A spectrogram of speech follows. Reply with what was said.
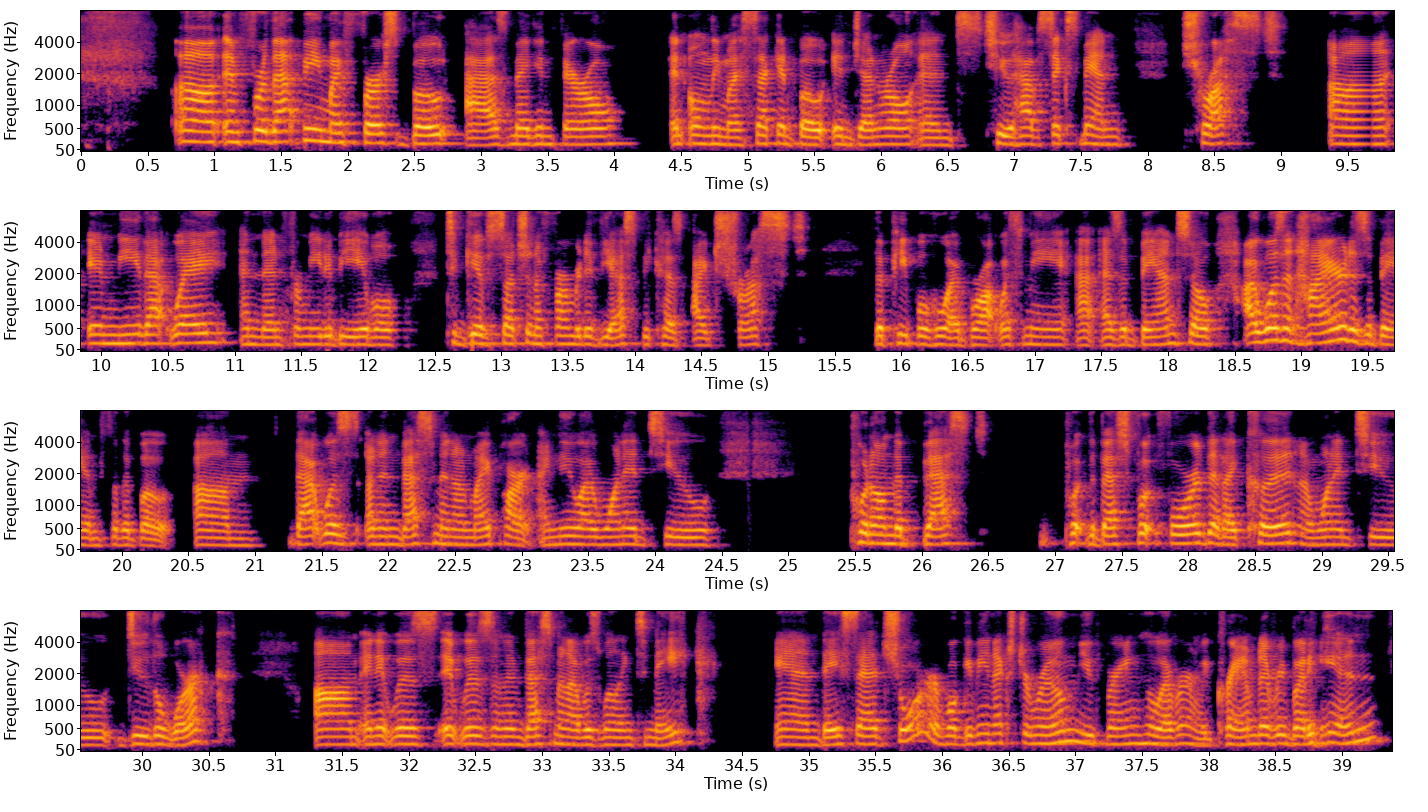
Uh, and for that being my first boat as Meaghan Farrell, and only my second boat in general, and to have Sixthman trust uh, in me that way, and then for me to be able to give such an affirmative yes because I trust the people who I brought with me as a band. So I wasn't hired as a band for the boat. Um, that was an investment on my part. I knew I wanted to put on the best, put the best foot forward that I could. I wanted to do the work. Um, and it was it was an investment I was willing to make. And they said, sure, we'll give you an extra room. You bring whoever, and we crammed everybody in.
